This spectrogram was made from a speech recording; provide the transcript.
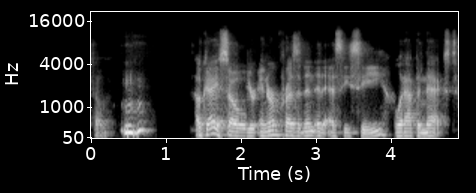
So, mm-hmm. okay. So you're interim president at SEC. What happened next?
